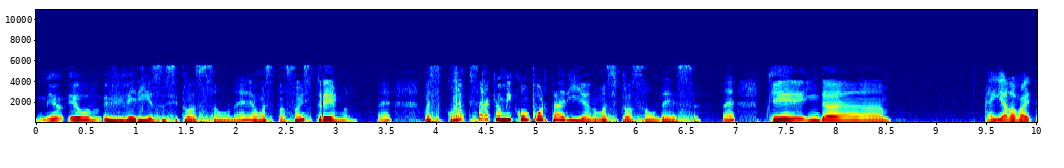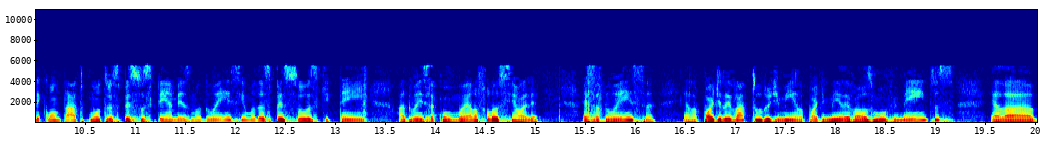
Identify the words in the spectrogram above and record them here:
eu, eu, viveria essa situação, né? É uma situação extrema, né? Mas como é que será que eu me comportaria numa situação dessa, né? Porque ainda aí ela vai ter contato com outras pessoas que têm a mesma doença e uma das pessoas que tem a doença como ela falou assim, olha, essa doença, ela pode levar tudo de mim. Ela pode me levar os movimentos, ela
